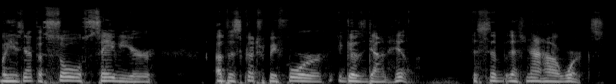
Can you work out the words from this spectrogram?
but he's not the sole savior of this country before it goes downhill. It's, that's not how it works.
